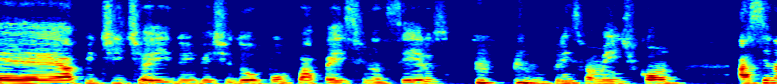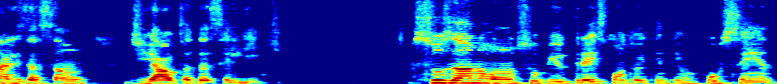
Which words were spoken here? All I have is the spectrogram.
É, apetite aí do investidor por papéis financeiros, principalmente com a sinalização de alta da Selic. Suzano On subiu 3,81%.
